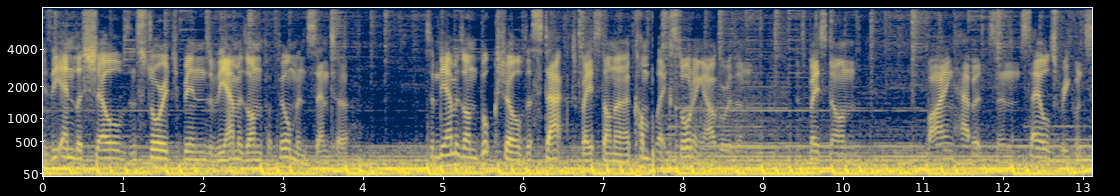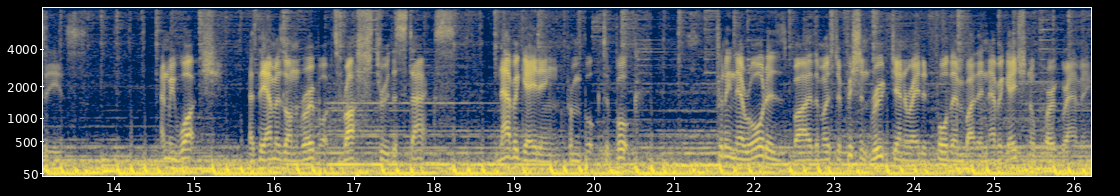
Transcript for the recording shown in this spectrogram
is the endless shelves and storage bins of the Amazon Fulfillment Center. Some of the Amazon bookshelves are stacked based on a complex sorting algorithm that's based on buying habits and sales frequencies. And we watch as the Amazon robots rush through the stacks, navigating from book to book filling their orders by the most efficient route generated for them by their navigational programming.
